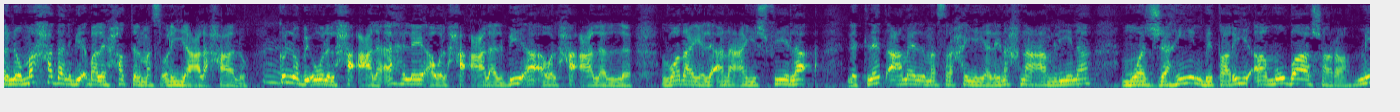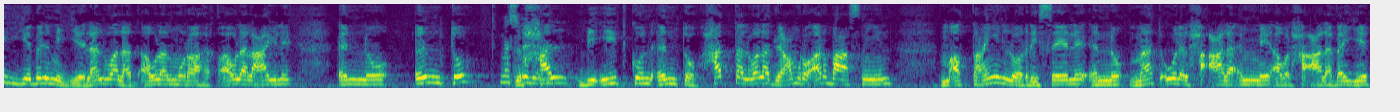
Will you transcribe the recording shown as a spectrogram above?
إنه ما حدا بيقبل يحط المسؤولية على حاله. كله بيقول الحق على أهلي أو الحق على البيئة أو الحق على ال- الوضع اللي أنا عايش فيه. لا الثلاث أعمال المسرحية اللي نحن عاملينها موجهين بطريقة مباشرة 100% للولد أو للمراهق أو للعائلة إنه مسؤولين. الحل بإيدكم انتو حتى الولد اللي عمره أربع سنين مقطعين له الرسالة إنه ما تقول الحق على أمي أو الحق على بيي.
